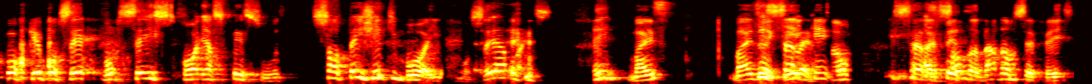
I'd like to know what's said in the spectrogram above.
porque você, você escolhe as pessoas. Só tem gente boa aí com você, rapaz. Hein? Mas, mas que aqui. Seleção, quem... Que seleção danada você fez.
